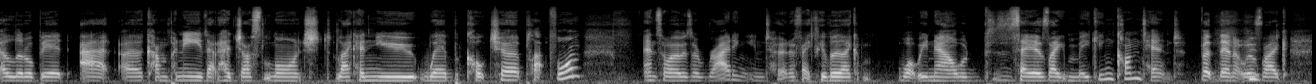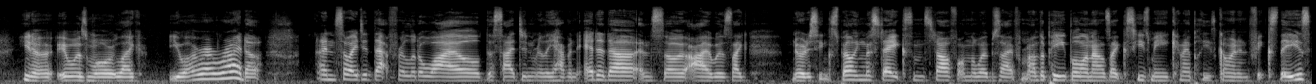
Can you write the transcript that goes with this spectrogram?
a little bit at a company that had just launched like a new web culture platform. And so I was a writing intern, effectively, like what we now would say is like making content. But then it was like, you know, it was more like you are a writer. And so I did that for a little while. The site didn't really have an editor. And so I was like noticing spelling mistakes and stuff on the website from other people. And I was like, excuse me, can I please go in and fix these?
